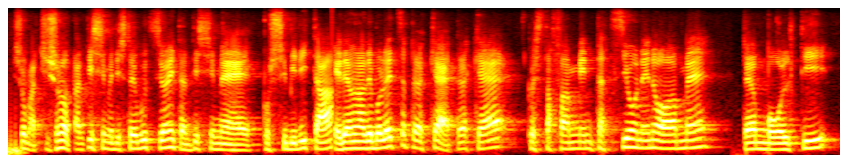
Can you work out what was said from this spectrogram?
Insomma, ci sono tantissime distribuzioni, tantissime possibilità ed è una debolezza perché? Perché questa frammentazione enorme per molti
